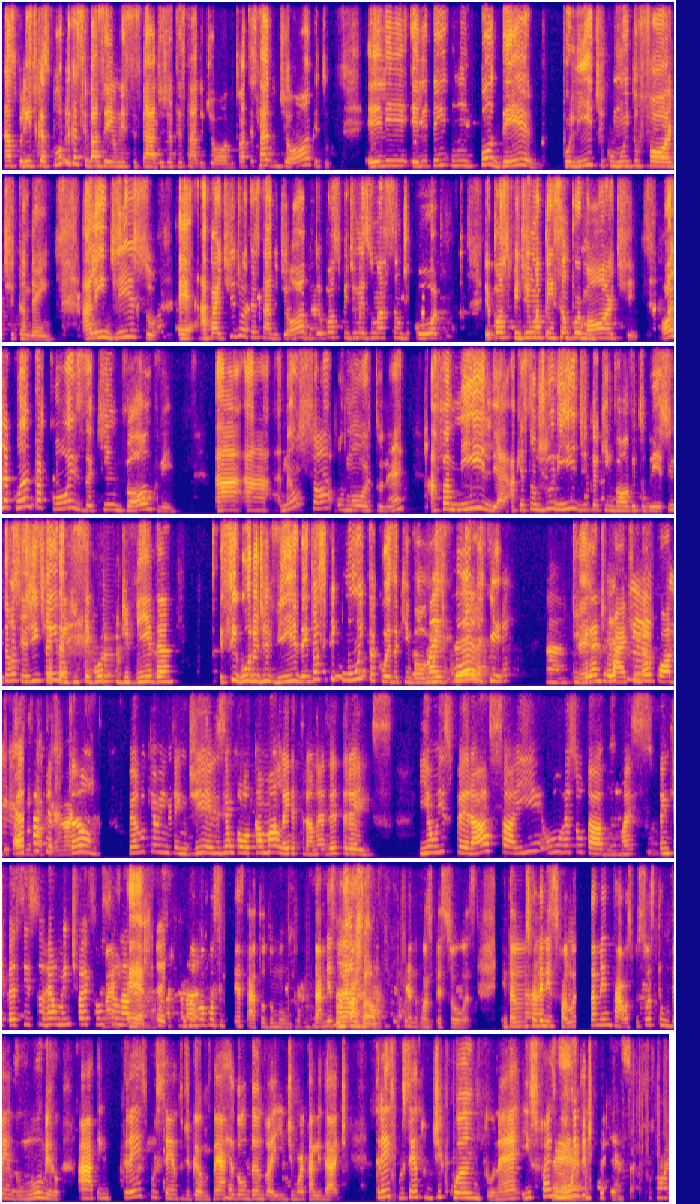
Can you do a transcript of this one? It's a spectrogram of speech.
as políticas públicas se baseiam nesses dados de atestado de óbito. O atestado de óbito ele, ele tem um poder político muito forte também. Além disso, é, a partir de um atestado de óbito, eu posso pedir uma exumação de corpo, eu posso pedir uma pensão por morte. Olha quanta coisa que envolve a, a, não só o morto, né? A família, a questão jurídica que envolve tudo isso. Então, assim, a gente ainda. De seguro de vida seguro de vida. Então, assim, tem muita coisa que envolve Mas isso. Como é... que, ah, que grande esse, parte não cobre causas essa naturais. Questão, pelo que eu entendi, eles iam colocar uma letra, né, D3. Iam esperar sair o resultado, mas tem que ver se isso realmente vai funcionar. Mas, é, jeito, né? Não vão conseguir testar todo mundo, da mesma forma que está acontecendo com as pessoas. Então, isso que a Denise falou é fundamental. As pessoas estão vendo um número, ah, tem 3%, digamos, né, arredondando aí de mortalidade. 3% de quanto, né? Isso faz é. muita diferença.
